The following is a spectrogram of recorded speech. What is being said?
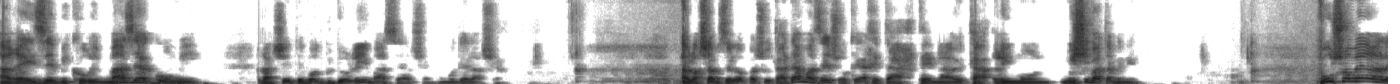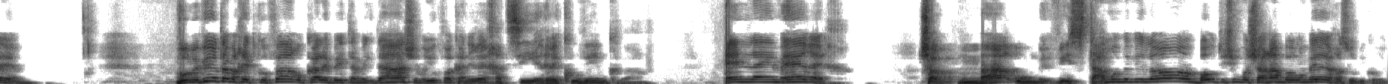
הרי זה ביקורים. מה זה הגומי? ראשי תיבות גדולים מעשה השם, הוא מודה להשם. אבל עכשיו זה לא פשוט, האדם הזה שלוקח את או את הרימון משבעת המינים והוא שומר עליהם והוא מביא אותם אחרי תקופה ארוכה לבית המקדש, הם היו כבר כנראה חצי רקובים כבר. אין להם ערך. עכשיו, מה הוא מביא? סתם הוא מביא? לא, בואו תשמעו מה שהרמב"ם אומר איך עשו ביקורים.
